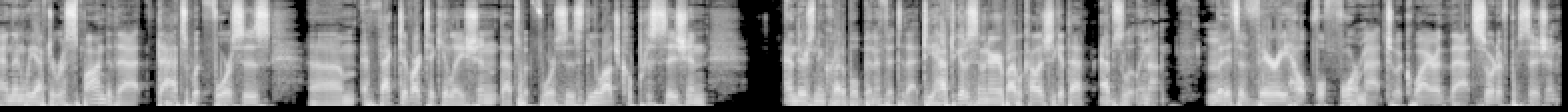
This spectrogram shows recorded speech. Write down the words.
and then we have to respond to that, that's what forces um, effective articulation. That's what forces theological precision. And there's an incredible benefit to that. Do you have to go to seminary or Bible college to get that? Absolutely not. But it's a very helpful format to acquire that sort of precision.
